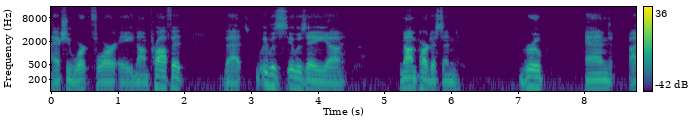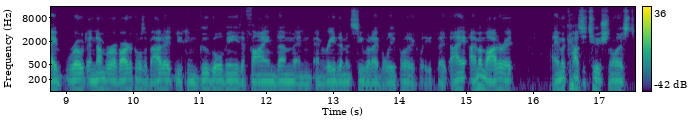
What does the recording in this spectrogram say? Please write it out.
I actually worked for a nonprofit that it was it was a uh, nonpartisan group and I wrote a number of articles about it. You can Google me to find them and, and read them and see what I believe politically. But I, I'm a moderate. I am a constitutionalist.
